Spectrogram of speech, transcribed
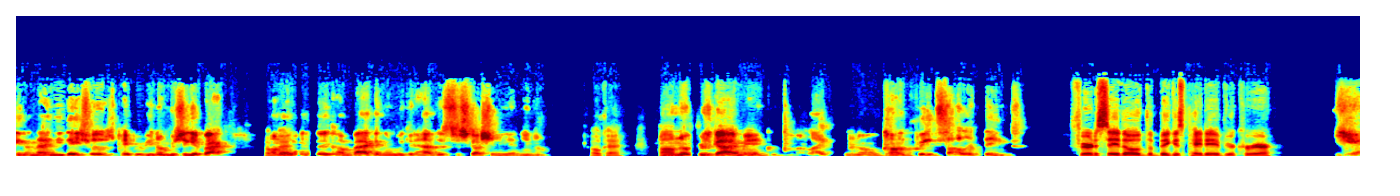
you know 90 days for those pay per view numbers to get back. Okay. I'm gonna wait they come back and then we can have this discussion again. You know. Okay. I'm um, a numbers guy, man. Like you know, concrete, solid things. Fair to say though, the biggest payday of your career. Yeah.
